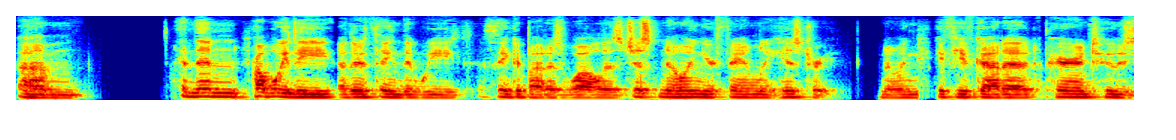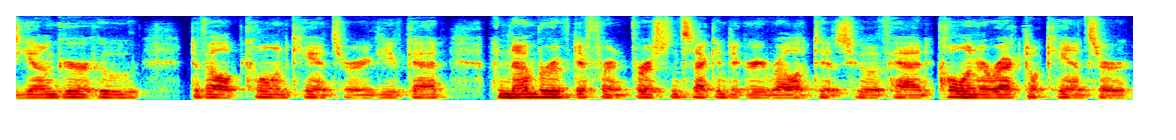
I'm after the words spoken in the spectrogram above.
Um, And then probably the other thing that we think about as well is just knowing your family history knowing if you've got a parent who's younger who developed colon cancer, if you've got a number of different first and second degree relatives who have had colon or rectal cancer,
